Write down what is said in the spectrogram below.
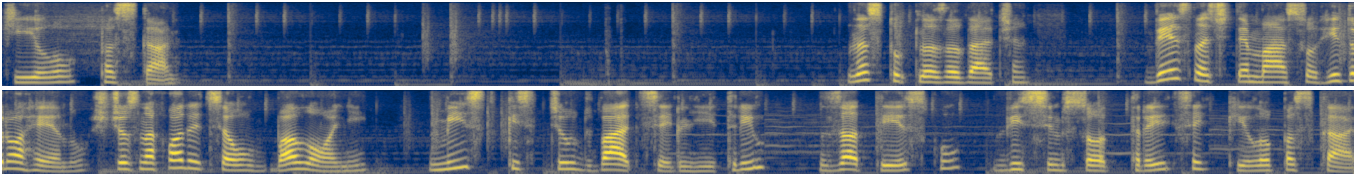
кілопаскаль. Наступна задача. Визначте масу гідрогену, що знаходиться у балоні місткістю 20 літрів за тиску 830 кПа,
